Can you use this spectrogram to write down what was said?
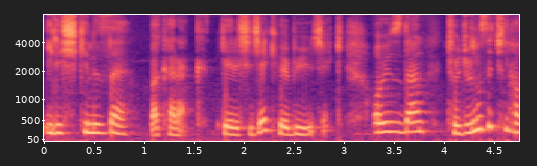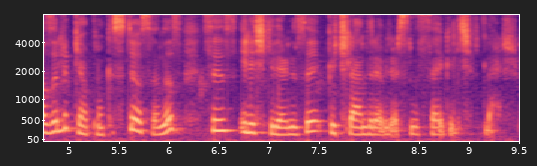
ilişkinize bakarak gelişecek ve büyüyecek. O yüzden çocuğunuz için hazırlık yapmak istiyorsanız siz ilişkilerinizi güçlendirebilirsiniz sevgili çiftler.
